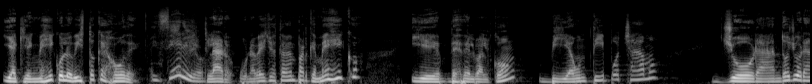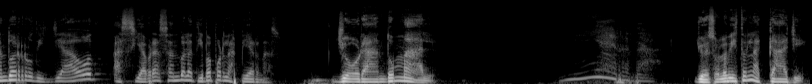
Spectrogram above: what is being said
Y aquí en México lo he visto que jode. ¿En serio? Claro, una vez yo estaba en Parque México y eh, desde el balcón vi a un tipo, chamo, llorando, llorando, arrodillado, así abrazando a la tipa por las piernas. Llorando mal. Mierda. Yo eso lo he visto en la calle.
